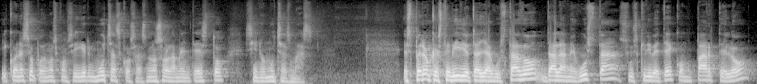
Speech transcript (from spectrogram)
y con eso podemos conseguir muchas cosas, no solamente esto, sino muchas más. Espero que este vídeo te haya gustado, dale a me gusta, suscríbete, compártelo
